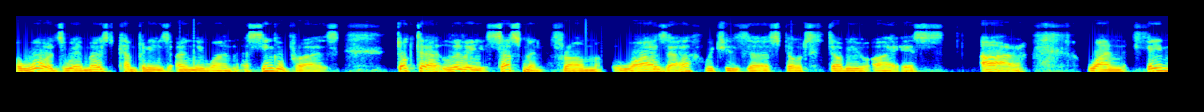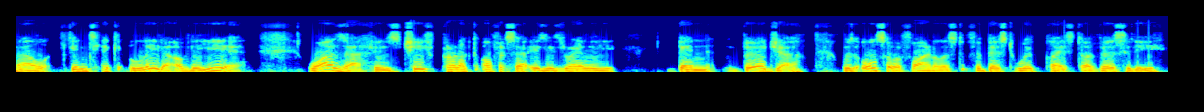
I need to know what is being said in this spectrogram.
Awards, where most companies only won a single prize. Dr. Lily Sussman from Wisr, which is uh, spelled W I S R, won Female FinTech Leader of the Year. Wisr, whose Chief Product Officer is Israeli Ben Berger, was also a finalist for Best Workplace Diversity,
